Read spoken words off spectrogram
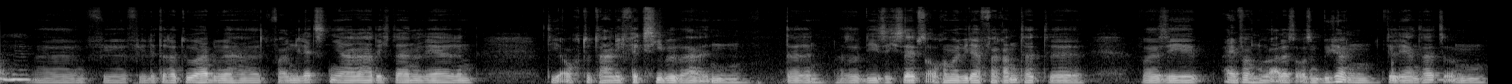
Mhm. Äh, für, für Literatur hatten wir halt, vor allem die letzten Jahre hatte ich da eine Lehrerin, die auch total nicht flexibel war in, darin. Also die sich selbst auch immer wieder verrannt hat, äh, weil sie einfach nur alles aus den Büchern gelernt hat und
